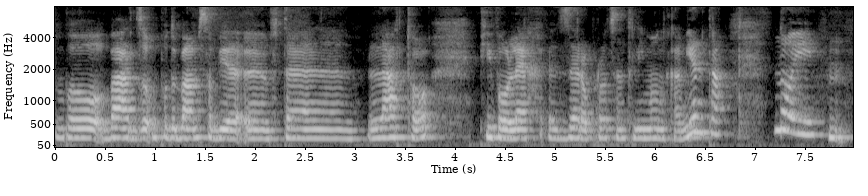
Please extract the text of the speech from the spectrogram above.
bo bardzo upodobałam sobie y, w te lato piwo Lech 0% limonka mięta. No i, hmm,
